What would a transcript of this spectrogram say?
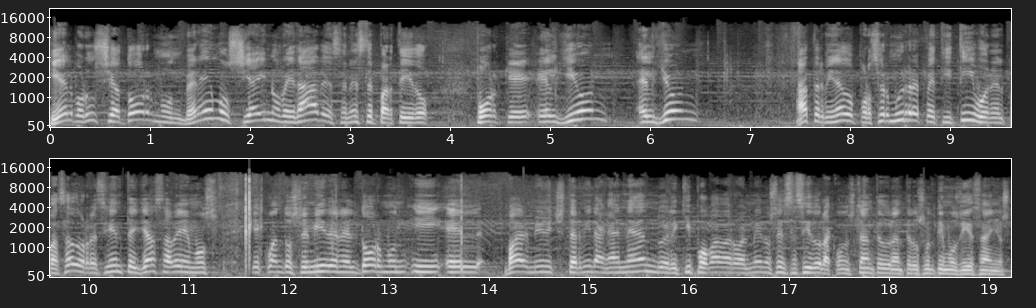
y el Borussia Dortmund. Veremos si hay novedades en este partido, porque el guion, el guion ha terminado por ser muy repetitivo en el pasado reciente. Ya sabemos que cuando se miden el Dortmund y el Bayern Múnich termina ganando el equipo bávaro, al menos esa ha sido la constante durante los últimos 10 años.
